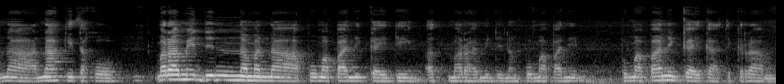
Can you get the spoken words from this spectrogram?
na nakita ko, marami din naman na pumapanig kay Dave at marami din ang pumapanig, pumapanig kay Kati Kram.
